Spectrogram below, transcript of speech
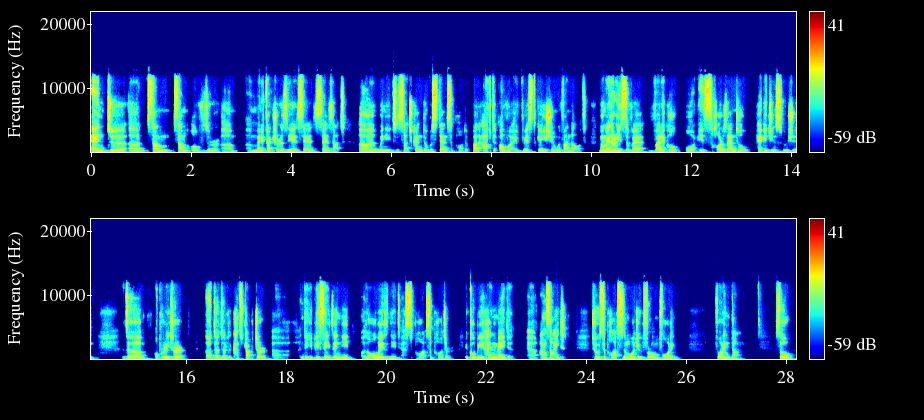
And uh, uh, some, some of the um, uh, manufacturers says, says that uh, we need such kind of stand support. But after our investigation, we found out no matter it's a vertical or it's horizontal packaging solution, the operator, uh, the, the, the, constructor, uh, the EPC, they need they always need a support supporter. It could be handmade on site to support the module from falling, falling down. So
